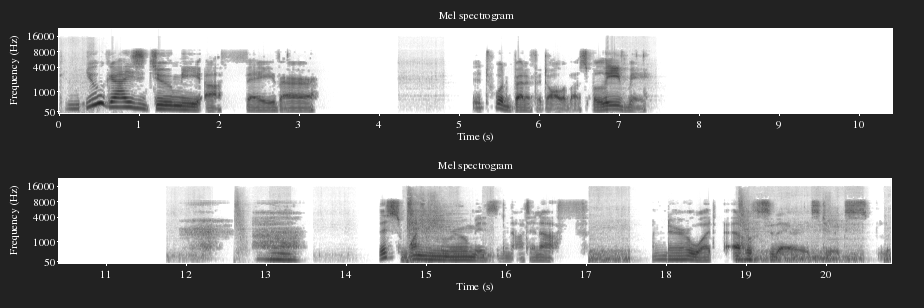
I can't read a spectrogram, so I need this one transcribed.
can you guys do me a favor? It would benefit all of us, believe me. this one room is not enough. Wonder what else there is to explore.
